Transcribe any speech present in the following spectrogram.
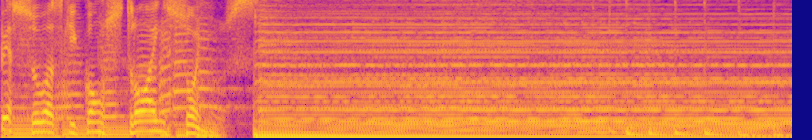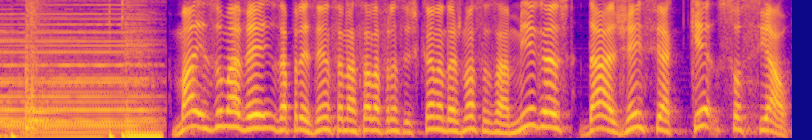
Pessoas que constroem sonhos. Mais uma vez, a presença na sala franciscana das nossas amigas da agência Que Social.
